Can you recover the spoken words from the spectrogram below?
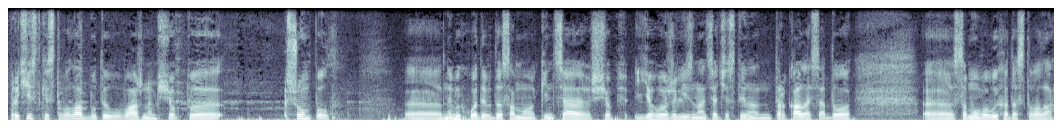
При чистці ствола бути уважним, щоб е, шомпол е, не виходив до самого кінця, щоб його желізна ця частина не торкалася до е, самого виходу ствола.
